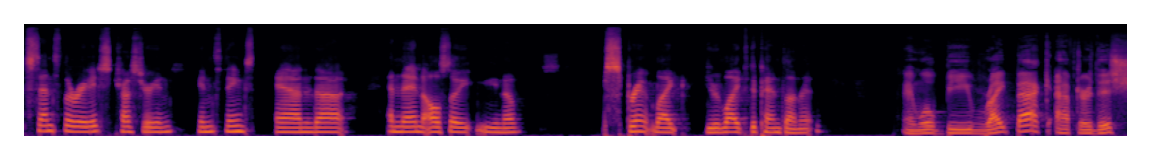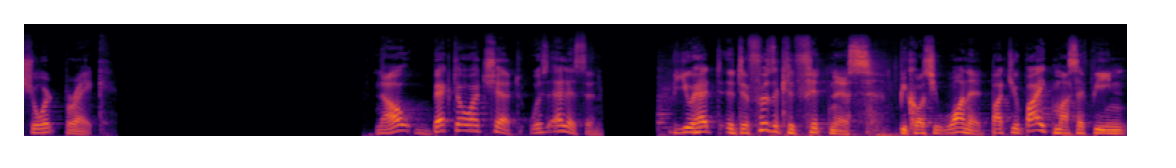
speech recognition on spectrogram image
sense the race, trust your in- instincts, and uh, and then also you know sprint like your life depends on it. And we'll be right back after this short break. Now back to our chat with Alison. You had the physical fitness because you won it, but your bike must have been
